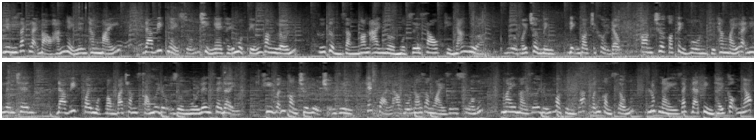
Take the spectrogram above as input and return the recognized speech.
nhưng Jack lại bảo hắn nhảy lên thang máy. David nhảy xuống chỉ nghe thấy một tiếng vang lớn, cứ tưởng rằng ngon ai ngờ một giây sau thì ngã ngửa. Vừa mới chờ mình, định vào chỉ khởi động, còn chưa có tình hồn thì thang máy lại đi lên trên. David quay một vòng 360 độ rồi ngồi lên xe đẩy. Khi vẫn còn chưa hiểu chuyện gì, kết quả lao bố nó ra ngoài rơi xuống. May mà rơi đúng vào thùng rác vẫn còn sống. Lúc này rách đã tìm thấy cậu nhóc.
